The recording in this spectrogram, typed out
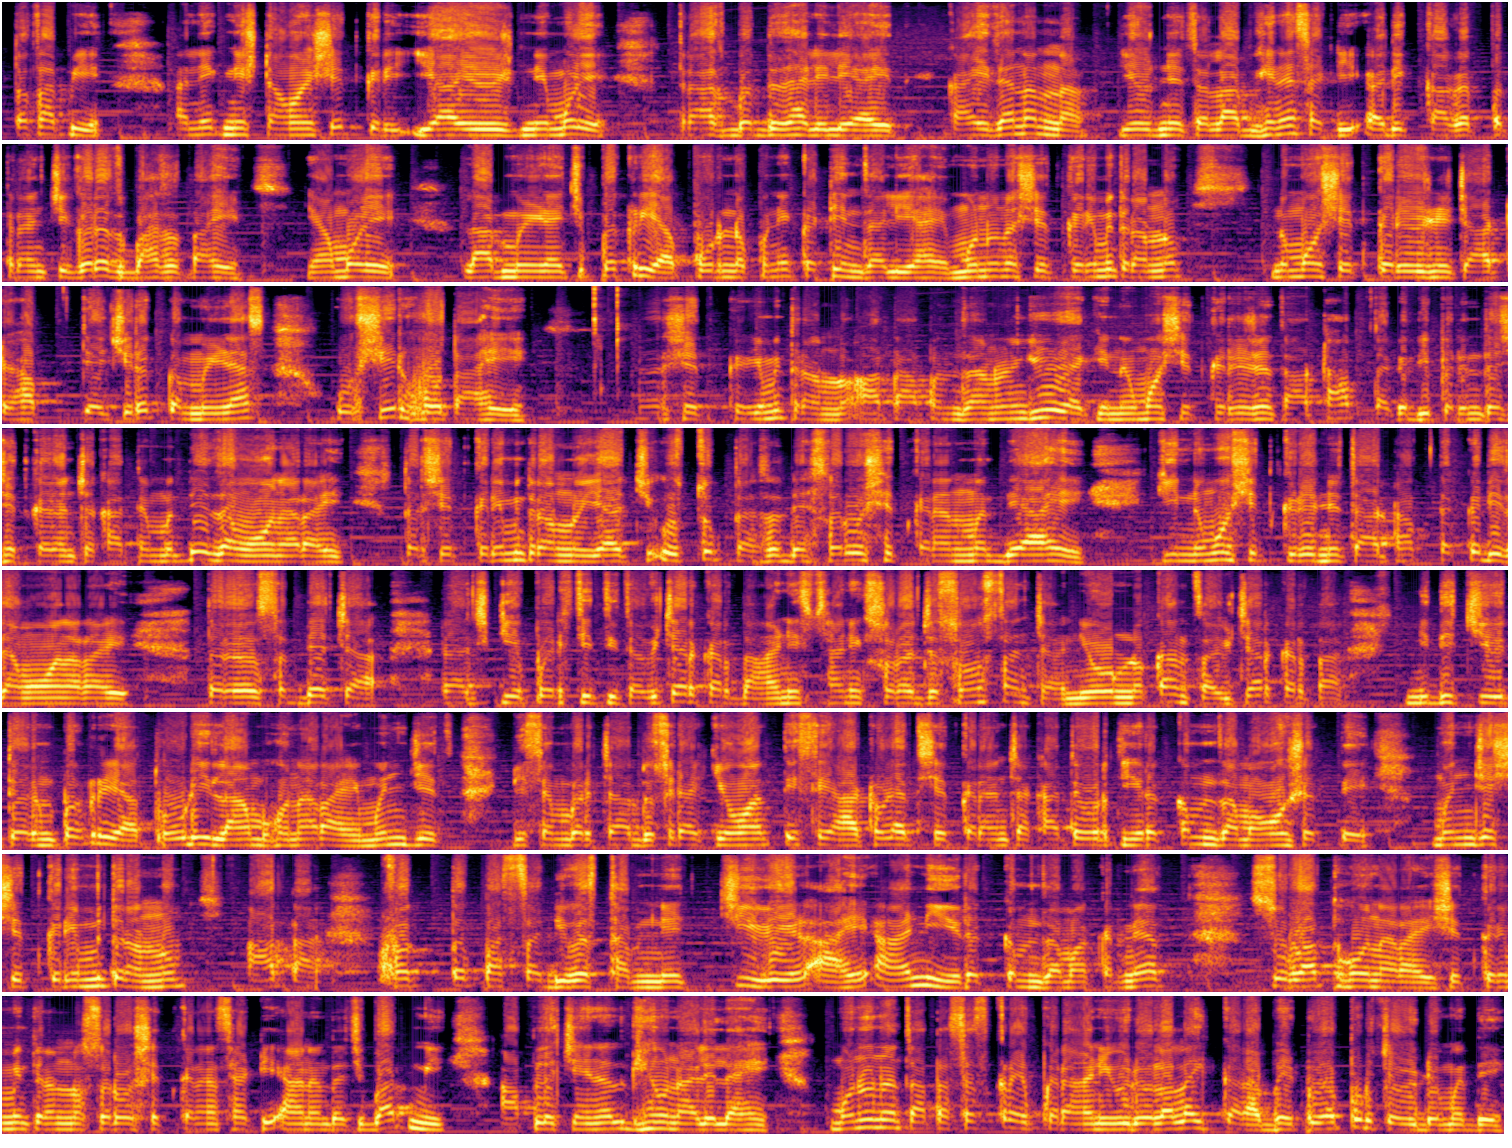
तथापि अनेक निष्ठावान शेतकरी या योजनेमुळे त्रासबद्ध झालेले आहेत. काही जणांना योजनेचा लाभ घेण्यासाठी अधिक कागदपत्रांची गरज भासत आहे. यामुळे लाभ मिळण्याची प्रक्रिया पूर्णपणे कठीण झाली आहे. म्हणूनच शेतकरी मित्रांनो नमो शेतकरी योजनेच्या आठ हप्त्याची रक्कम मिळण्यास उशीर होत आहे. शेतकरी मित्रांनो आता आपण जाणून घेऊया की नमो शेतकरी योजनेचा आठ हप्ता कधीपर्यंत शेतकऱ्यांच्या खात्यामध्ये जमा होणार आहे? तर शेतकरी मित्रांनो याची उत्सुकता सध्या सर्व शेतकऱ्यांमध्ये आहे की नमो शेतकरी योजनेचा आठ हप्ता कधी जमा होणार आहे? तर सध्याच्या राजकीय परिस्थितीचा विचार करता आणि स्थानिक स्वराज्य संस्थांच्या निवडणुकांचा विचार करता निधीची वितरण प्रक्रिया थोडी लांब होणार आहे. म्हणजेच डिसेंबरच्या दुसऱ्या किंवा तिसऱ्या आठवड्यात शेतकऱ्यांच्या खात्यावरती ही रक्कम जमा होऊ शकते. म्हणजे शेतकरी मित्रांनो आता फक्त पाच सहा दिवस दिवस थांबण्याची वेळ आहे आणि रक्कम जमा करण्यात सुरुवात होणार आहे. शेतकरी मित्रांनो सर्व शेतकऱ्यांसाठी आनंदाची बातमी आपलं चॅनल घेऊन आलेलं आहे. म्हणूनच आता सबस्क्राईब करा आणि व्हिडिओला लाईक करा. भेटूया पुढच्या व्हिडिओमध्ये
